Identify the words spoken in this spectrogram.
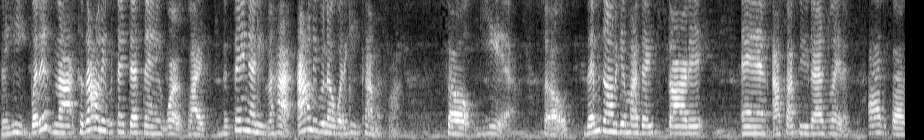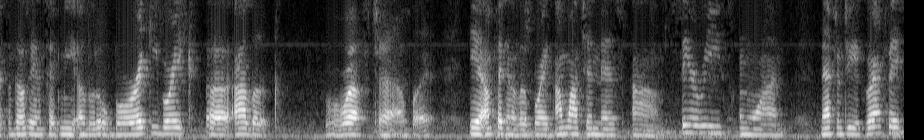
the heat, but it's not because I don't even think that thing worked. Like the thing ain't even hot. I don't even know where the heat coming from. So yeah. So let me go on get my day started, and I'll talk to you guys later. I decided to go ahead and take me a little breaky break. Uh, I look rough, child, but yeah, I'm taking a little break. I'm watching this um, series on National Geographic.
